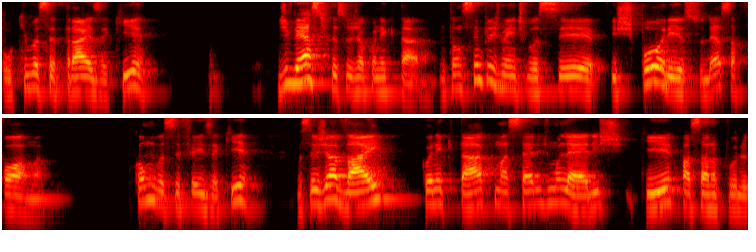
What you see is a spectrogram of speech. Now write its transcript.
o que você traz aqui, diversas pessoas já conectaram. Então, simplesmente você expor isso dessa forma, como você fez aqui, você já vai conectar com uma série de mulheres que passaram por,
